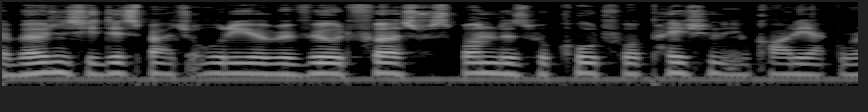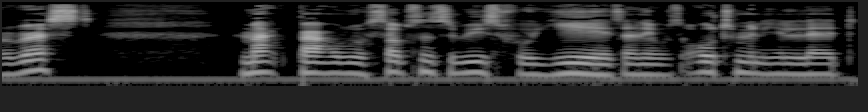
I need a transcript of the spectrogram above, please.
Emergency dispatch audio revealed first responders were called for a patient in cardiac arrest. Mac battled with substance abuse for years, and it was ultimately led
